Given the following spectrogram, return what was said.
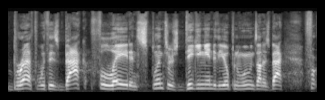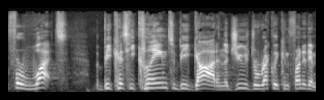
breath, with his back filleted and splinters digging into the open wounds on his back. For, for what? Because he claimed to be God, and the Jews directly confronted him,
